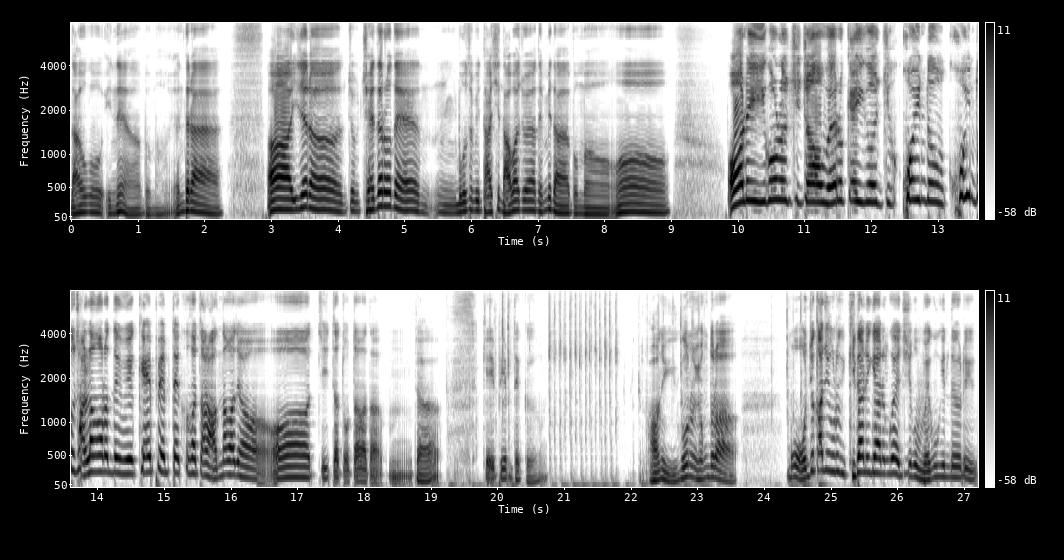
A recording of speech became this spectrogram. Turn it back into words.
나오고 있네요. 뭐, 뭐 연들아 아 이제는 좀 제대로 된 음, 모습이 다시 나와줘야 됩니다. 뭐, 뭐 어. 아니 이거는 진짜 왜 이렇게 이거 지금 코인도 코인도 잘 나가는데 왜 KPM 테크가 잘 안 나가냐? 어 진짜 또따하다. 음, 자 KPM 테크. 아니 이거는 형들아 뭐 언제까지 그렇게 기다리게 하는 거야 지금 외국인들이.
